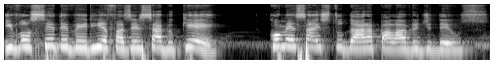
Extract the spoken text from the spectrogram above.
e você deveria fazer, sabe o quê? Começar a estudar a palavra de Deus.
